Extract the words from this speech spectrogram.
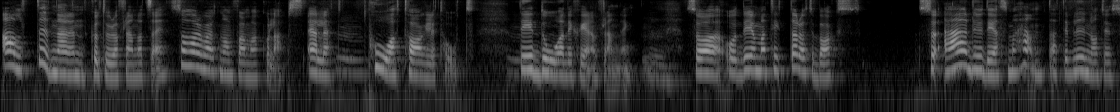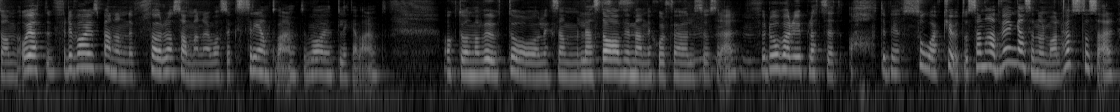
alltid när en kultur har förändrat sig så har det varit någon form av kollaps eller ett mm. påtagligt hot. Mm. Det är då det sker en förändring. Mm. Så, och det om man tittar då tillbaks så är det ju det som har hänt, att det blir någonting som... Och jag, för det var ju spännande förra sommaren när det var så extremt varmt, det var ju inte lika varmt. Och då när man var ute och liksom läste av hur människor förhöll sig och sådär. För då var det ju plötsligt, oh, det blev så akut. Och sen hade vi en ganska normal höst och så här.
